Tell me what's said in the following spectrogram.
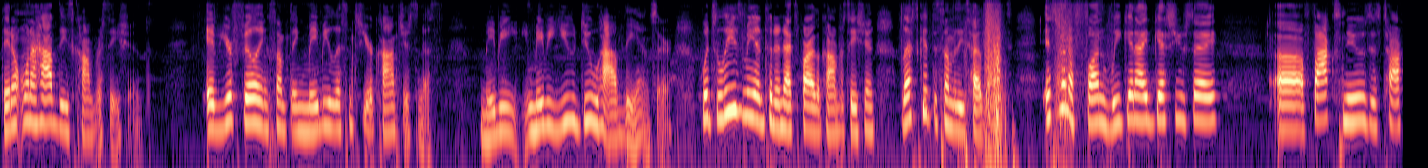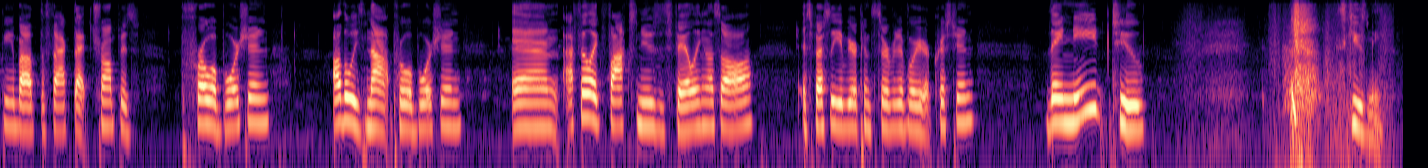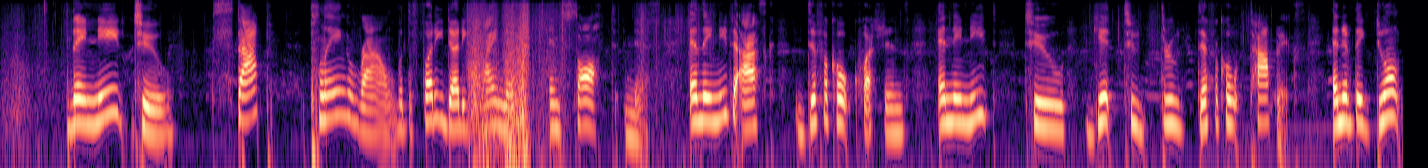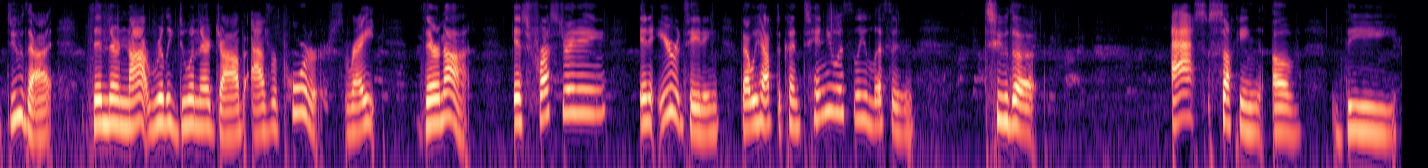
They don't want to have these conversations. If you're feeling something, maybe listen to your consciousness. Maybe maybe you do have the answer. Which leads me into the next part of the conversation. Let's get to some of these headlines. It's been a fun weekend, I guess you say. Uh, Fox News is talking about the fact that Trump is pro-abortion, although he's not pro-abortion. And I feel like Fox News is failing us all, especially if you're a conservative or you're a Christian. They need to excuse me they need to stop playing around with the fuddy duddy kindness and softness. And they need to ask difficult questions and they need to get to through difficult topics. And if they don't do that, then they're not really doing their job as reporters, right? They're not. It's frustrating and irritating that we have to continuously listen to the ass sucking of the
